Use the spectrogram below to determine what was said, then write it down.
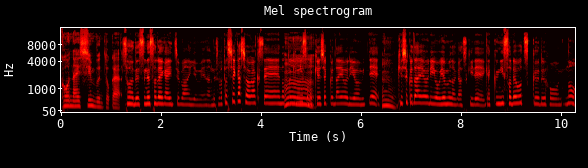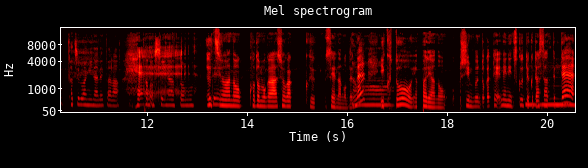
校内新聞とか。そうですね。それが一番有名なんです。私が小学生の時にその給食だよりを見て、うん、給食だよりを読むのが好きで逆にそれを作る方の立場になれたら楽しいなと思って。うちはあの子供が小学生なのでね行くとやっぱりあの新聞とか丁寧に作ってくださってて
